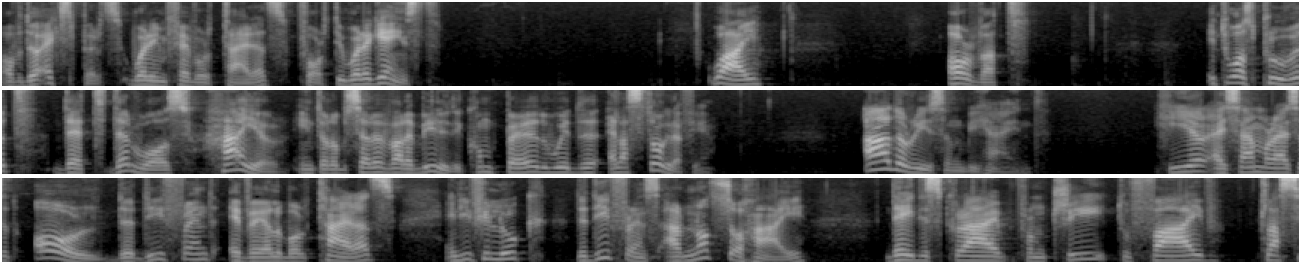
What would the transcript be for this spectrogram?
of the experts were in favor of TI-RADS, 40 were against. Why? Horvath. It was proved that there was higher interobserver variability compared with elastography. Other reason behind. Here I summarized all the different available TI-RADS, and if you look, the difference are not so high. They describe from three to five class,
